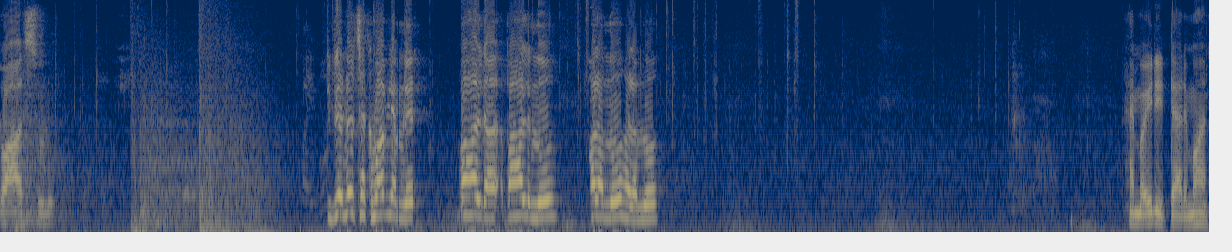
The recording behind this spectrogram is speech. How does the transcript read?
Du har Sune. De bliver nødt til at komme op lige om lidt. Bare hold, der, bare hold dem nede. Hold ham nede, hold ham nede. Han må edit der, det må han.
